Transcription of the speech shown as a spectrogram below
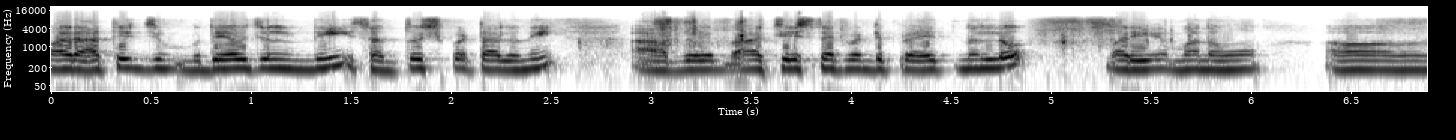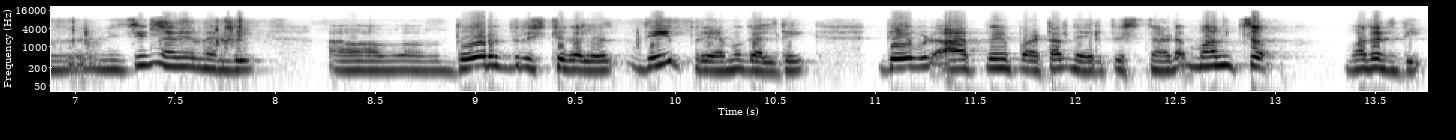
మరి ఆతిథ్యం దేవజల్ని సంతోషపెట్టాలని చేసినటువంటి ప్రయత్నంలో మరి మనము నిజంగానేనండి దూరదృష్టి గలది ప్రేమ గలది. దేవుడు ఆత్మీయ పాఠాలు నేర్పిస్తున్నాడు. మంచం మొదటిది.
